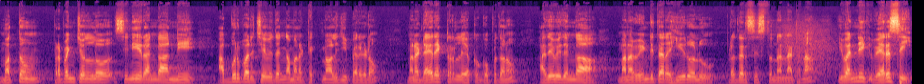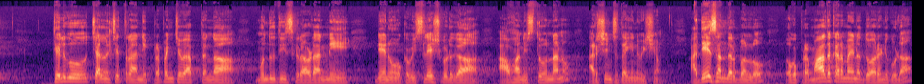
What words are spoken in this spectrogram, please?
మొత్తం ప్రపంచంలో సినీ రంగాన్ని అబ్బురపరిచే విధంగా మన టెక్నాలజీ పెరగడం మన డైరెక్టర్ల యొక్క గొప్పతనం అదేవిధంగా మన వెండితెర హీరోలు ప్రదర్శిస్తున్న నటన ఇవన్నీ వెరసి తెలుగు చలనచిత్రాన్ని ప్రపంచవ్యాప్తంగా ముందుకు తీసుకురావడాన్ని నేను ఒక విశ్లేషకుడిగా ఆహ్వానిస్తూ ఉన్నాను. హర్షించదగిన విషయం. అదే సందర్భంలో ఒక ప్రమాదకరమైన ధోరణి కూడా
